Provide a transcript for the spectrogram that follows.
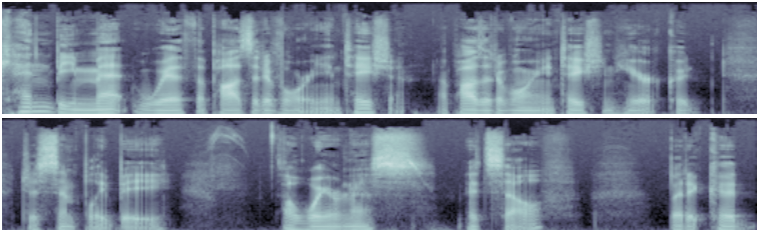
can be met with a positive orientation. A positive orientation here could just simply be awareness itself, but it could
